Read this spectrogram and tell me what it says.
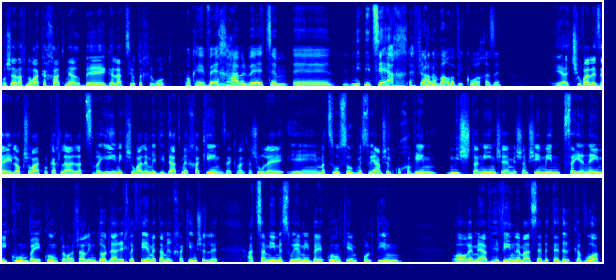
או שאנחנו רק אחת מהרבה גלקסיות אחרות. אוקיי, ואיך האבל בעצם אה, ניצח, אפשר לומר, בוויכוח הזה? אה, התשובה לזה היא לא קשורה כל כך לצבעים, היא קשורה למדידת מרחקים. זה כבר קשור למצאו סוג מסוים של כוכבים משתנים שהם משמשים מין צייני מיקום ביקום. כלומר, אפשר למדוד, להעריך לפיהם את המרחקים של עצמים מסוימים ביקום, כי הם פולטים אור, הם מהבהבים למעשה בתדר קבוע.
